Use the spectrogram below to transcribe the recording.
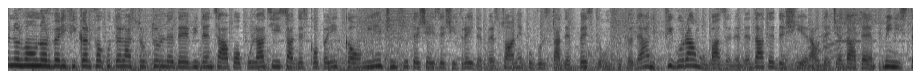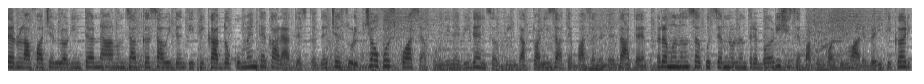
În urma unor verificări făcute la structurile de evidență a populației s-a descoperit că 1563 de persoane cu vârsta de peste 100 de ani figurau în bazele de date, deși erau decedate. Ministerul Afacerilor Interne a anunțat că s-au identificat documente care atestă decesul și au fost scoase acum din evidență, fiind actualizate bazele de date. Rămân însă cu semnul întrebării și se fac în continuare verificări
